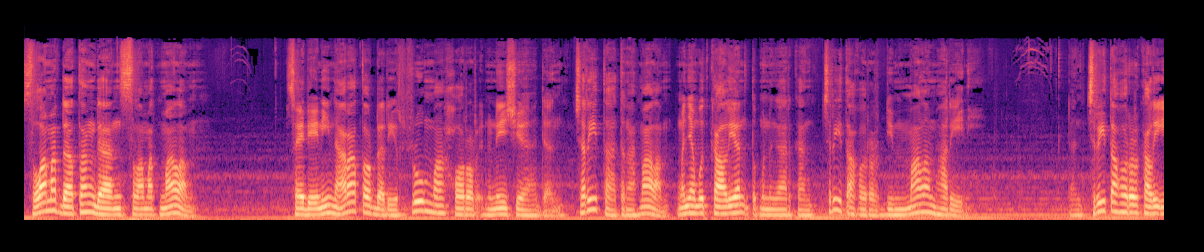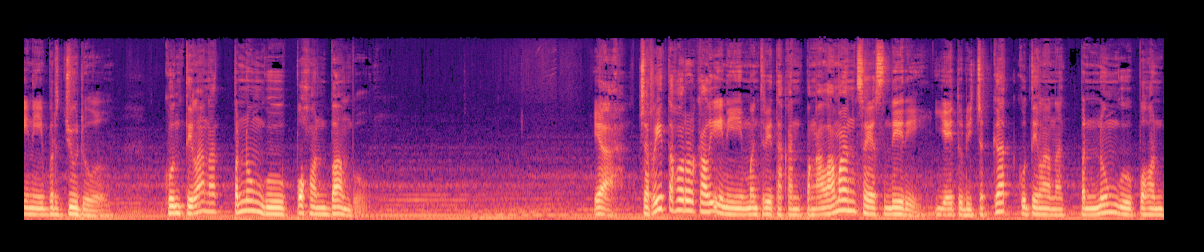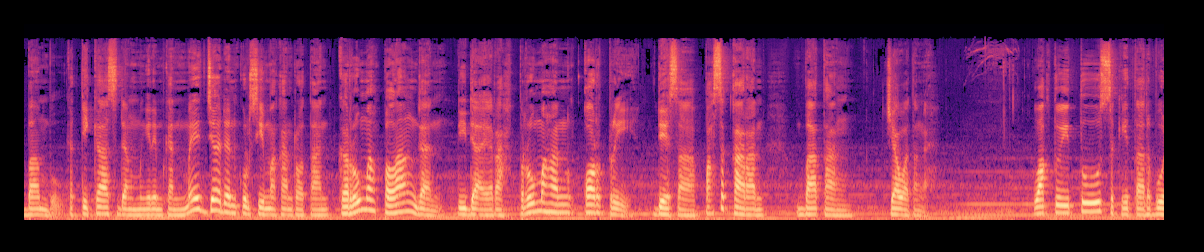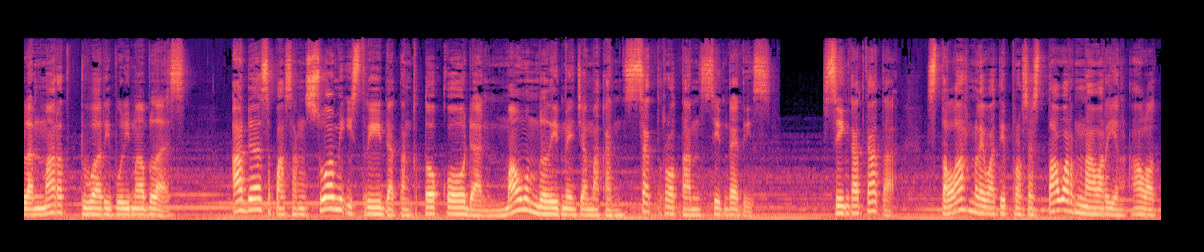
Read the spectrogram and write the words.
Selamat datang dan selamat malam. Saya Denny, narator dari Rumah Horor Indonesia dan Cerita Tengah Malam, menyambut kalian untuk mendengarkan cerita horor di malam hari ini. Dan cerita horor kali ini berjudul Kuntilanak Penunggu Pohon Bambu. Ya, Cerita horor kali ini menceritakan pengalaman saya sendiri, yaitu dicegat kuntilanak penunggu pohon bambu ketika sedang mengirimkan meja dan kursi makan rotan ke rumah pelanggan di daerah perumahan Korpri, Desa Pasekaran, Batang, Jawa Tengah. Waktu itu sekitar bulan Maret 2015, ada sepasang suami istri datang ke toko dan mau membeli meja makan set rotan sintetis. Singkat kata, setelah melewati proses tawar-menawar yang alot,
